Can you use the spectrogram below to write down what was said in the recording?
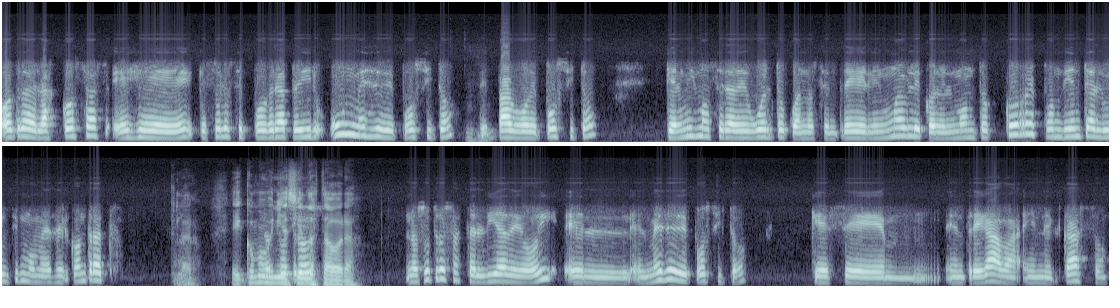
otra de las cosas es eh, que solo se podrá pedir un mes de depósito, de pago depósito, que el mismo será devuelto cuando se entregue el inmueble con el monto correspondiente al último mes del contrato. Claro. ¿Y eh, ¿Cómo venía siendo hasta ahora? Nosotros hasta el día de hoy, el, el mes de depósito que se mm, entregaba en el caso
